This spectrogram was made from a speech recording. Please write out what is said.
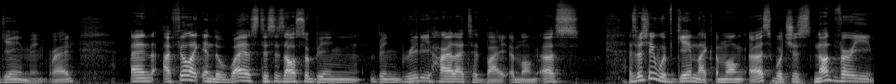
gaming right and i feel like in the west this is also being being really highlighted by among us. Especially with game like among us which is not very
